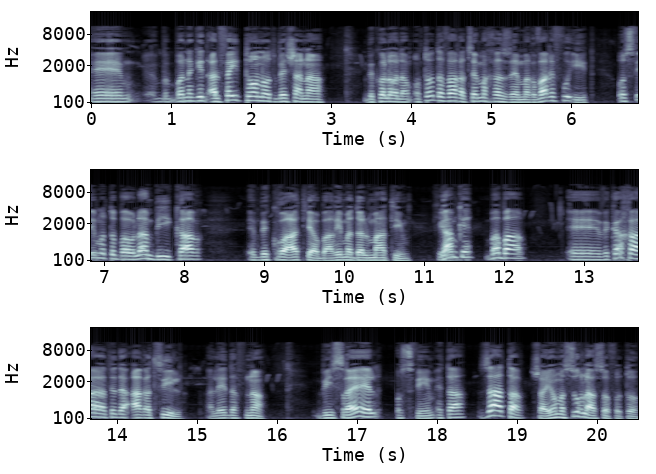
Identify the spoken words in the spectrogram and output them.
אה, בוא נגיד, אלפי טונות בשנה בכל העולם. אותו דבר הצמח הזה, מרווה רפואית, אוספים אותו בעולם בעיקר אה, בקרואטיה, בערים הדלמטיים. כן. גם כן, בבר. אה, וככה, אתה יודע, הר אציל, עלי דפנה. בישראל אוספים את הזעתר, שהיום אסור לאסוף אותו,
